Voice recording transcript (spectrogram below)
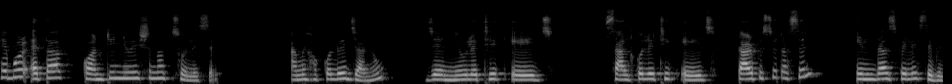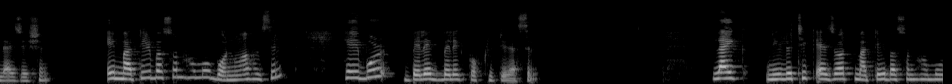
সেইবোৰ এটা কণ্টিনিউৱেশ্যনত চলিছিল। আমি সকলোৱে জানো যে নিউলেথিক এইজ চালকলিথিক এইজ তাৰপিছত আছিল ইণ্ডাছ ভেলী চিভিলাইজেশ্যন এই মাটিৰ বাচনসমূহ বনোৱা হৈছিল সেইবোৰ বেলেগ বেলেগ প্ৰকৃতিৰ আছিল। লাইক নিউলেথিক এজত মাটিৰ বাচনসমূহ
